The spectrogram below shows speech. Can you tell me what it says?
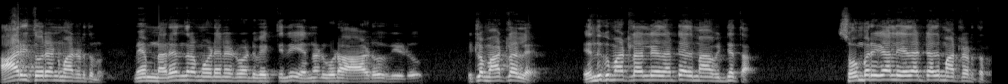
ఆరితోరని మాట్లాడుతున్నాం మేము నరేంద్ర మోడీ అనేటువంటి వ్యక్తిని ఎన్నడూ కూడా ఆడు వీడు ఇట్లా మాట్లాడలే. ఎందుకు మాట్లాడలేదంటే అది మా విజ్ఞత. సోంబరిగాళ్ళు ఏదంటే అది మాట్లాడతారు.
